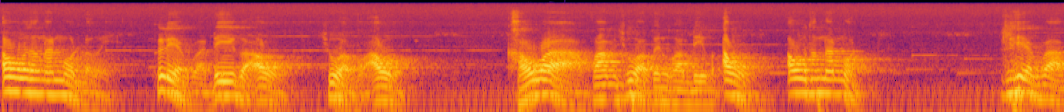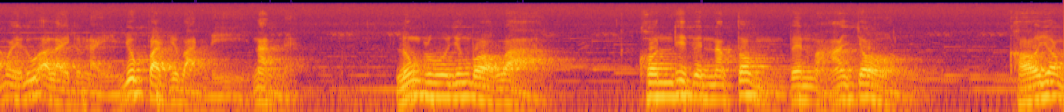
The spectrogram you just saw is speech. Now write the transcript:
เอาทั้งนั้นหมดเลยเขาเรียกว่าดีก็เอา ชั่วก็เอา เขาว่าความชั่วเป็นความดีก็เอา เอาทั้งนั้นหมด เรียกว่าไม่รู้อะไรตรงไหนยุคปัจจุบันนี้นั่นแหละหลวงปู่จึงบอกว่า คนที่เป็นนักต้มเป็นมหาโจร เขาย่อม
